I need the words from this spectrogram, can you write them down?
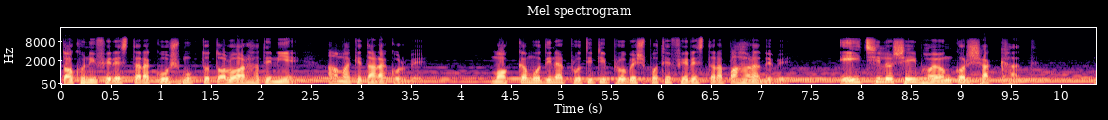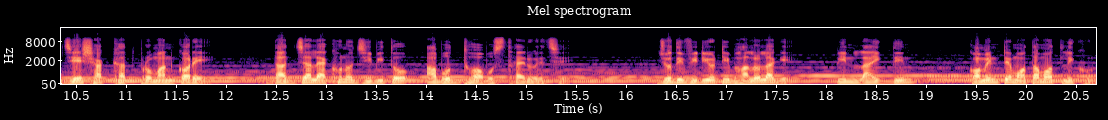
তখনই ফেরেস্তারা কোষমুক্ত তলোয়ার হাতে নিয়ে আমাকে তাড়া করবে। মক্কা মদিনার প্রতিটি প্রবেশপথে ফেরেস্তারা পাহারা দেবে। এই ছিল সেই ভয়ঙ্কর সাক্ষাৎ। যে সাক্ষাৎ প্রমাণ করে, দাজ্জাল এখনও জীবিত, আবদ্ধ অবস্থায় রয়েছে। যদি ভিডিওটি ভালো লাগে, পিন লাইক দিন, কমেন্টে মতামত লিখুন।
